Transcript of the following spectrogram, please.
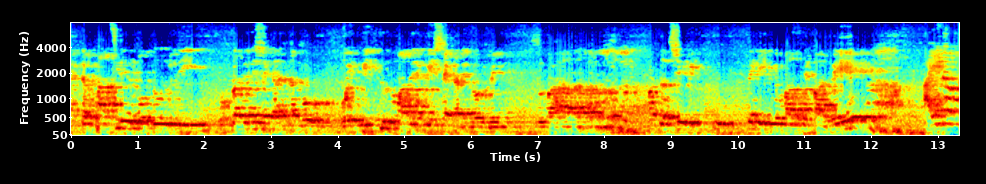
একটা প্রাচীরের মধ্যে যদি তোমরা যদি সেখানে থাকো, ওই মৃত্যু তোমাদেরকে সেখানে ধরবে। অর্থাৎ সেই মৃত্যু থেকে কেউ বাঁচতে পারবে আইনা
